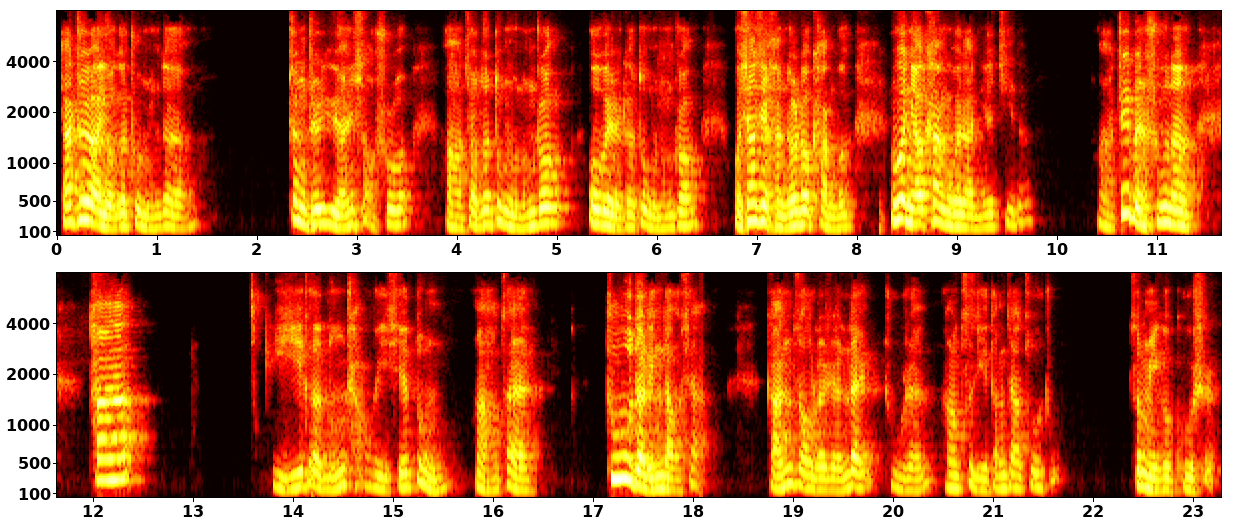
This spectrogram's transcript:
大家知道有个著名的政治寓言小说啊，叫做《动物农庄》欧威尔的《动物农庄》，我相信很多人都看过。如果你要看过的，你就记得啊，这本书呢，它以一个农场的一些动物啊，在猪的领导下赶走了人类主人，让自己当家做主，这么一个故事。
